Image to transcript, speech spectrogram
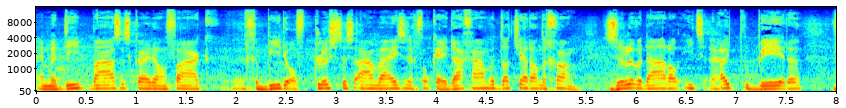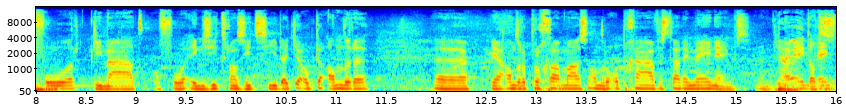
En met die basis kan je dan vaak eh, gebieden of clusters aanwijzen. Zeggen oké, daar gaan we dat jaar aan de gang. Zullen we daar al iets uitproberen voor klimaat of voor energietransitie? Dat je ook de andere, uh, ja, andere programma's, andere opgaves daarin meeneemt. En ja, dat is,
